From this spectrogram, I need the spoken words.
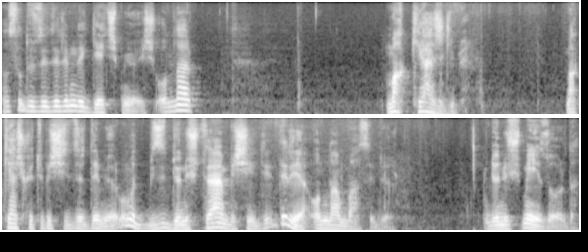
Nasıl düzelirim de geçmiyor iş. Onlar makyaj gibi. Makyaj kötü bir şeydir demiyorum ama bizi dönüştüren bir şey değildir ya ondan bahsediyorum. Dönüşmeyiz orada.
